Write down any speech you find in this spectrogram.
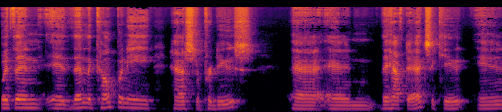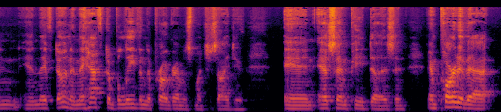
but then eh, then the company has to produce, uh, and they have to execute, and and they've done, and they have to believe in the program as much as I do, and SMP does, and and part of that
